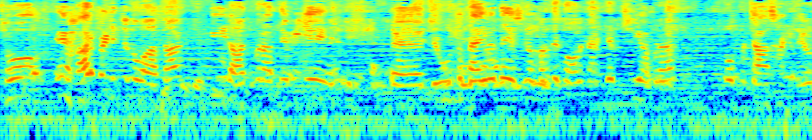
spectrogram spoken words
ਸੋ ਇਹ ਹਰ ਪਿੰਡ 'ਚ ਲਵਾਤਾ, ਕਿਉਂਕਿ ਰਾਤ ਬਰਾਤੇ ਵੀ ਜੇ ਜ਼ਰੂਰਤ ਪੈ ਜਾਵੇ ਤਾਂ ਇਸ ਨੰਬਰ ਤੇ ਕਾਲ ਕਰਕੇ ਤੁਸੀਂ ਆਪਣਾ ਉਹ ਪਹੁੰਚਾ ਸਕਦੇ ਹੋ,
